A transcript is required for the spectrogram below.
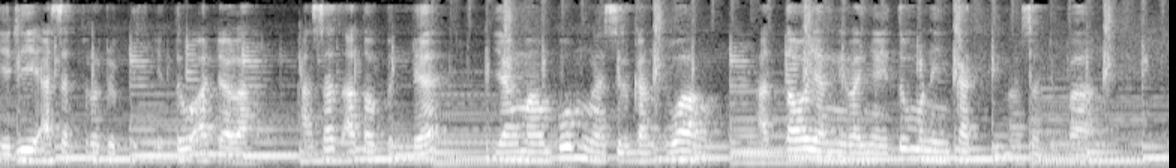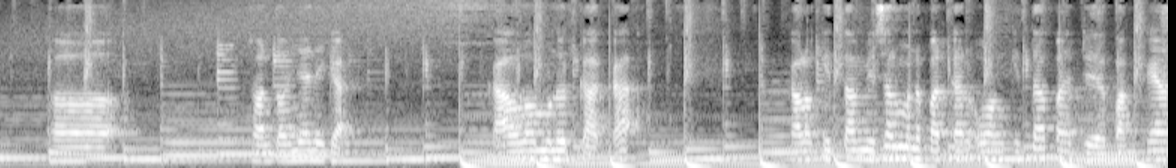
Jadi aset produktif itu adalah aset atau benda yang mampu menghasilkan uang atau yang nilainya itu meningkat di masa depan. Uh, contohnya nih kak. Kalau menurut kakak kalau kita misal menempatkan uang kita pada pakaian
